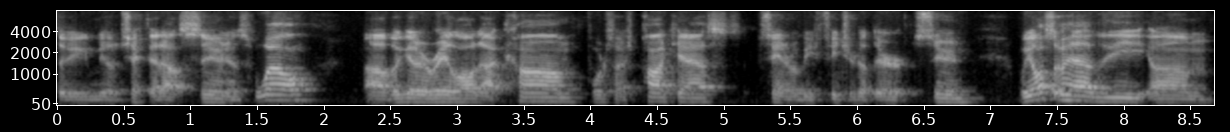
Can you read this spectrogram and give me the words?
So you can be able to check that out soon as well. Uh, but go to arraylaw.com forward slash podcast. Sandra will be featured up there soon. We also have the um,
